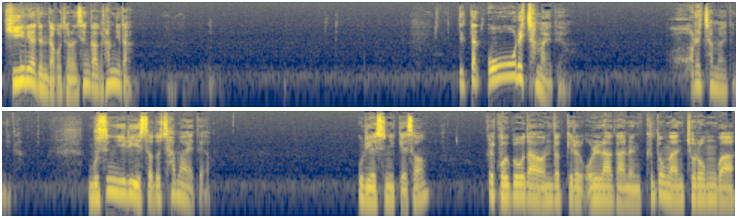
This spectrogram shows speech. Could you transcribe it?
기인해야 된다고 저는 생각을 합니다. 일단 오래 참아야 돼요. 오래 참아야 됩니다. 무슨 일이 있어도 참아야 돼요. 우리 예수님께서 그 골고다 언덕길을 올라가는 그동안 조롱과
